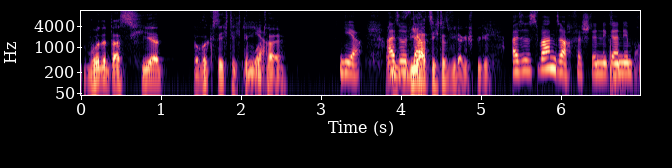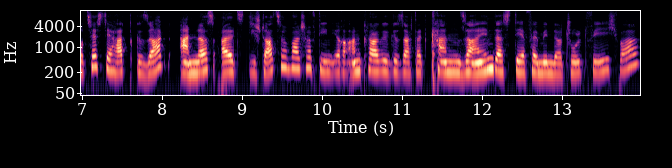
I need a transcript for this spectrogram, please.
Wurde das hier berücksichtigt im Ja. Urteil? ja. Also Wie da, hat sich das wiedergespiegelt? Also es war ein Sachverständiger in dem Prozess, der hat gesagt, anders als die Staatsanwaltschaft, die in ihrer Anklage gesagt hat, kann sein, dass der vermindert schuldfähig war.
